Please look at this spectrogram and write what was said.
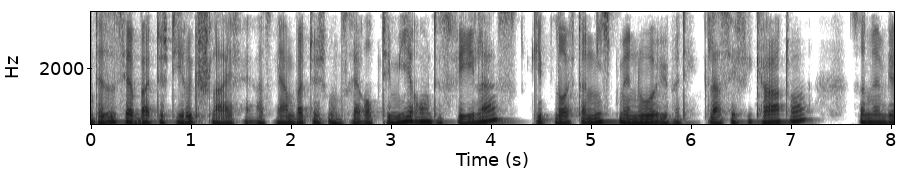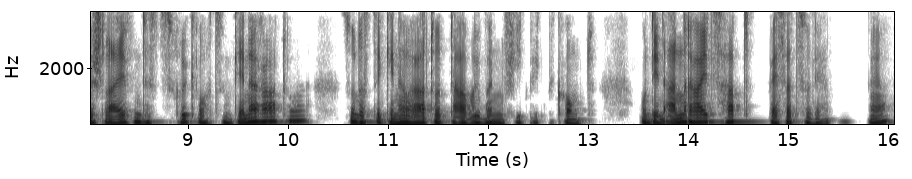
Und das ist ja praktisch die Rückschleife. Also wir haben praktisch unsere Optimierung des Fehlers, geht, läuft dann nicht mehr nur über den Klassifikator, sondern wir schleifen das zurück auch zum Generator, so dass der Generator darüber ein Feedback bekommt und den Anreiz hat, besser zu werden. Ja,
